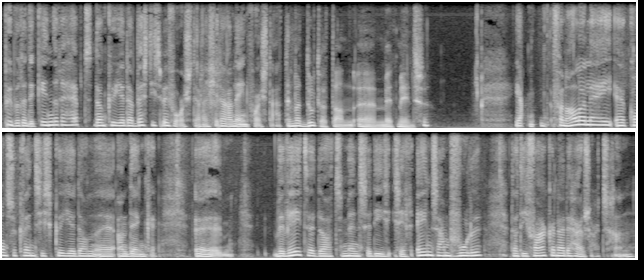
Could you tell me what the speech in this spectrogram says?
puberende kinderen hebt... dan kun je daar best iets bij voorstellen als je daar alleen voor staat. En wat doet dat dan eh, met mensen? Ja, van allerlei eh, consequenties kun je dan eh, aan denken. We weten dat mensen die zich eenzaam voelen... dat die vaker naar de huisarts gaan.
